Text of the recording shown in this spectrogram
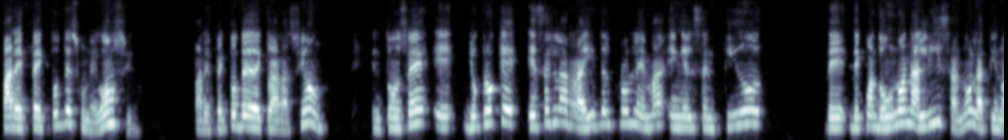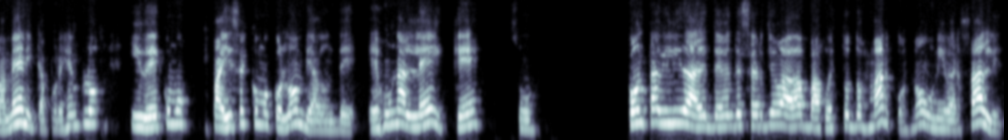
para efectos de su negocio, para efectos de declaración. Entonces, eh, yo creo que esa es la raíz del problema en el sentido de, de, cuando uno analiza, ¿no? Latinoamérica, por ejemplo, y ve cómo países como Colombia, donde es una ley que sus contabilidades deben de ser llevadas bajo estos dos marcos, ¿no? Universales.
